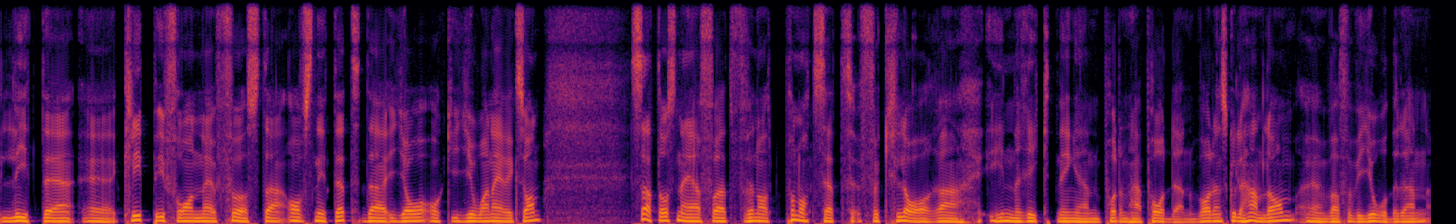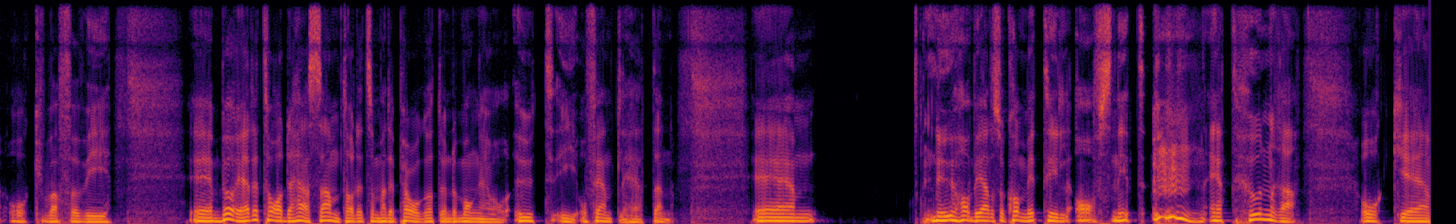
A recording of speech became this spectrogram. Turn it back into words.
lite eh, klipp ifrån eh, första avsnittet där jag och Johan Eriksson satte oss ner för att för något, på något sätt förklara inriktningen på den här podden. Vad den skulle handla om, eh, varför vi gjorde den och varför vi eh, började ta det här samtalet som hade pågått under många år ut i offentligheten. Ehm, nu har vi alltså kommit till avsnitt 100 och eh,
